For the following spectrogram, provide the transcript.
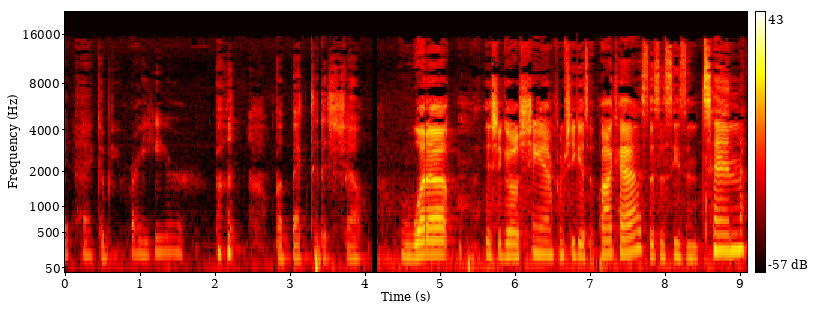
your could be right here. but back to the show. What up? It's your girl Shan from She Gets It Podcast. This is season 10.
